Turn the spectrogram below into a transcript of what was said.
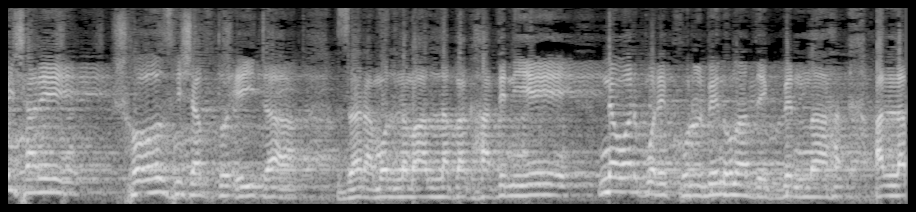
আইসারে সহজ হিসাব তো এইটা। যার আমল নামা আল্লাহ হাতে নিয়ে নেওয়ার পরে খুলবেন ওনা দেখবেন না। আল্লাহ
